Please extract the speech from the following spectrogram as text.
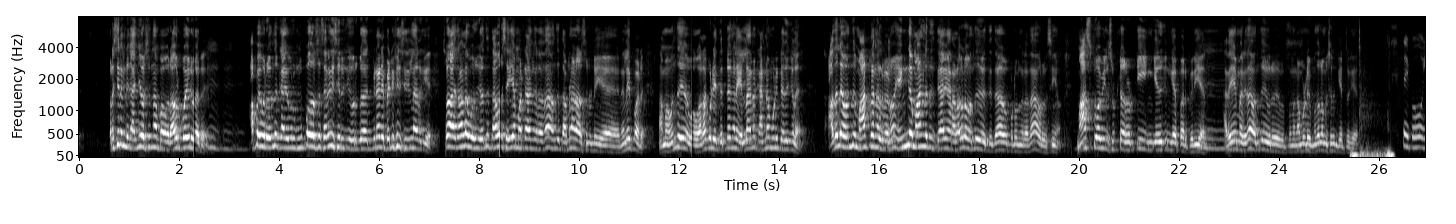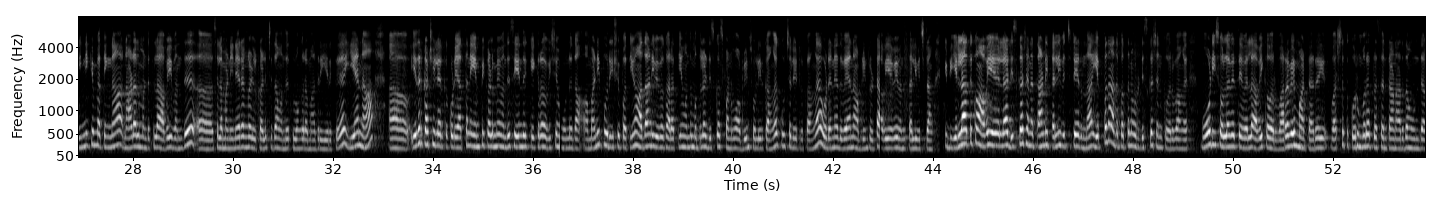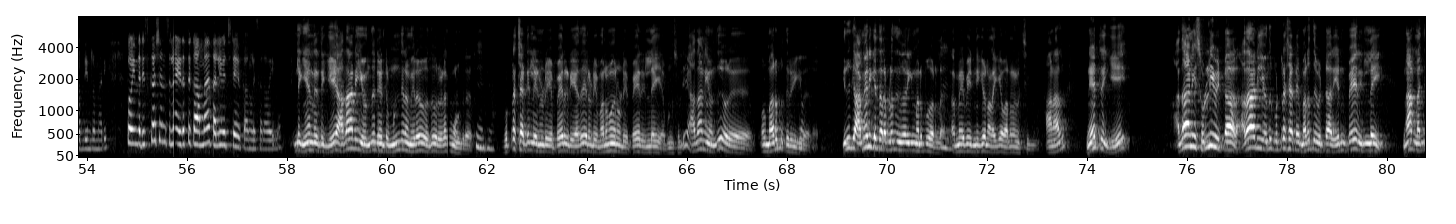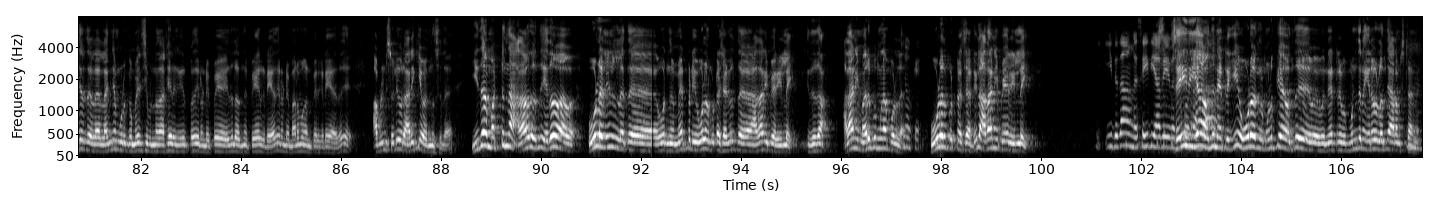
பிரசிடென்ட்டுக்கு அஞ்சு வருஷம் தான் பவர் அவர் போயிடுவார். அப்போ இவர் வந்து இவருக்கு முப்பது வருஷம் சர்வீஸ் இருக்குது இவருக்கு அதுக்கு பின்னாடி பெனிஃபிட்ஸ்லாம் இருக்குது ஸோ அதனால் இவருக்கு வந்து தவறு செய்ய மாட்டாங்கிறது தான் வந்து தமிழ்நாடு அரசினுடைய நிலைப்பாடு. நம்ம வந்து வரக்கூடிய திட்டங்களை எல்லாமே கண்ண மூடிட்டு எதுக்கல. அதில் வந்து மாற்றங்கள் வேணும். எங்கள் மாநிலத்துக்கு தேவையான அளவில் வந்து தேவைப்படுங்கிறதா ஒரு விஷயம். மாஸ்கோவில் சுட்ட ரொட்டி இங்கே எதுக்குன்னு கேட்பார் பெரியார். அதே மாதிரி தான் வந்து ஒரு நம்மளுடைய முதலமைச்சரும் கேட்டிருக்காரு. சரி இப்போது இன்றைக்கும் பார்த்தீங்கன்னா நாடாளுமன்றத்தில் அவை வந்து சில மணி நேரங்கள் கழிச்சு தான் வந்து துவங்குற மாதிரி இருக்குது ஏன்னா எதிர்கட்சியில் இருக்கக்கூடிய அத்தனை எம்பிக்களுமே வந்து சேர்ந்து கேட்குற விஷயம் ஒன்று தான் மணிப்பூர் இஷ்யூ பற்றியும் அதானி விவகாரத்தையும் வந்து முதல்ல டிஸ்கஸ் பண்ணுவோம் அப்படின்னு சொல்லியிருக்காங்க. கூச்சலிட்டு இருக்காங்க. உடனே அது வேணாம் அப்படின்னு சொல்லிட்டு அவையவே வந்து தள்ளி வச்சுட்டாங்க. இப்படி எல்லாத்துக்கும் அவையில டிஸ்கஷனை தாண்டி தள்ளி வச்சுட்டே இருந்தால் எப்போ தான் அதை பற்றின ஒரு டிஸ்கஷனுக்கு வருவாங்க? மோடி சொல்லவே தேவையில்ல அவைக்கு அவர் வரவே மாட்டார். வருஷத்துக்கு ஒரு முறை ப்ரெசென்ட் ஆனார் தான் உண்டு அப்படின்ற மாதிரி. இப்போ இந்த டிஸ்கஷன்ஸ்லாம் எடுத்துக்காம தள்ளி வச்சுட்டே இருக்காங்களே சார் அவையில்? இல்லைங்க நேற்றுக்கு அதானி வந்து நேற்று முன்தினம் இரவு வந்து ஒரு விளக்கம் கொடுக்குறாரு. குற்றச்சாட்டில் என்னுடைய பெயர் கிடையாது என்னுடைய மருமகனுடைய பெயர் இல்லை அப்படின்னு சொல்லி அதானி வந்து ஒரு ஒரு மறுப்பு தெரிவிக்கிறார். இதுக்கு அமெரிக்க தரப்புலேருந்து இது வரைக்கும் மறுப்பு வரல. மேபி இன்றைக்கோ நாளைக்கோ வரலன்னு வச்சுங்க ஆனால் நேற்றைக்கு அதானி சொல்லிவிட்டார். அதானி வந்து குற்றச்சாட்டை மறுத்து விட்டார் என் பெயர் இல்லை. நான் லஞ்சத்தை லஞ்சம் கொடுக்க முயற்சி பண்ணதாக இரு- இருப்பது என்னுடைய பே இதில் வந்து பெயர் கிடையாது என்னுடைய மருமகன் பேர் கிடையாது அப்படின்னு சொல்லி ஒரு அறிக்கை வந்துச்சுல இதை மட்டும்தான் அதாவது வந்து ஏதோ ஊழலில் ஒரு மேற்படி ஊழல் குற்றச்சாட்டில் அதானி பேர் இல்லை இதுதான். அதானி மறுப்புங்களாம் போடல. ஊழல் குற்றச்சாட்டில் அதானி பேர் இல்லை. இதுதான் அங்க செய்தியாவே வந்து. வந்து நேற்றைக்கு ஊடகங்கள் முழுக்க வந்து நேற்று முன்தின இரவுல இருந்து ஆரம்பிச்சிட்டாங்க.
